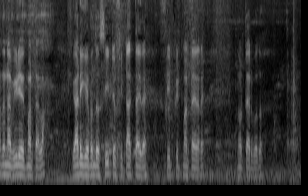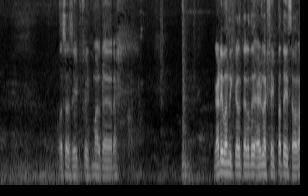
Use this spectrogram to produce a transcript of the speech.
ಅದನ್ನು ವೀಡಿಯೋ ಇದು ಮಾಡ್ತಾಯಿಲ್ಲ ಗಾಡಿಗೆ ಬಂದು ಸೀಟು ಫಿಟ್ ಆಗ್ತಾಯಿದೆ ಸೀಟ್ ಫಿಟ್ ಮಾಡ್ತಾ ಇದ್ದಾರೆ. ನೋಡ್ತಾ ಇರ್ಬೋದು. ಹೊಸ ಸೀಟ್ ಫಿಟ್ ಮಾಡ್ತಾ ಇದ್ದಾರೆ ಗಾಡಿ ಬಂದು ಕೇಳ್ತಾ ಇರೋದು ಎರಡು ಲಕ್ಷ ಇಪ್ಪತ್ತೈದು ಸಾವಿರ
